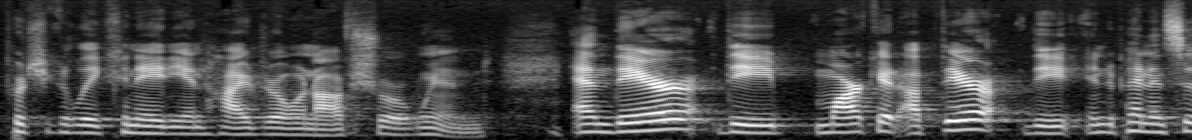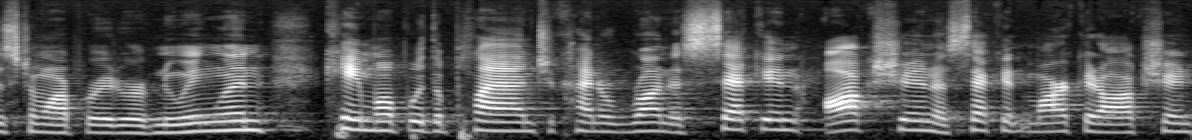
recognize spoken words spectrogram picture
particularly Canadian hydro and offshore wind. And there, the market up there, the independent system operator of New England, came up with a plan to kind of run a second auction, a second market auction.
